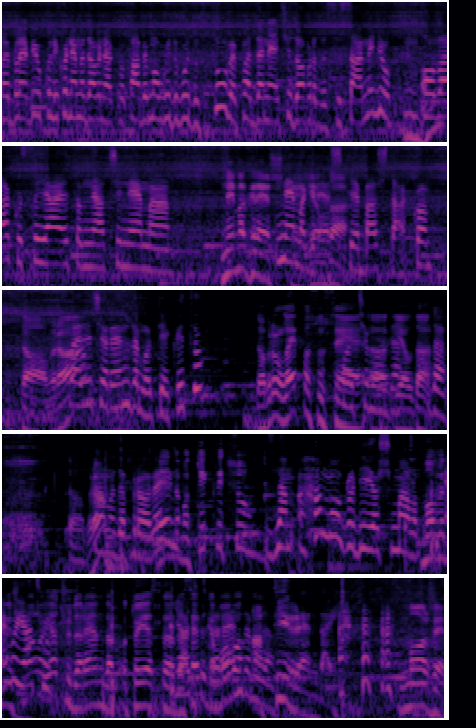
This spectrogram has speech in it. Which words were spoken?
leblebi ukoliko nema dovoljno akvafabe mogu da budu suve pa da neće dobro da se samelju. Mhm. Ovako sa jajetom znači nema... Nema greške, Nema greške, baš tako. Dobro. Sledeće rendamo tikvicu. Dobro, lepo su se, jel da? Da. Dobro. Samo da proverim. Rendamo tikvicu. Znam, aha, mogli bi još malo. Mogli bi još malo, ja ću da rendam, to jest da seckam ovo, a ti rendaj. Može,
